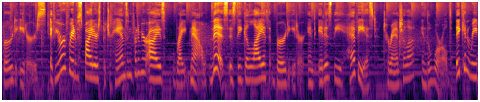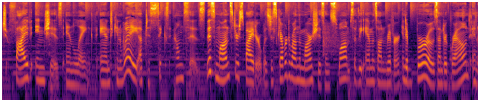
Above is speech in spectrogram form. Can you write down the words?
bird eaters. If you're afraid of spiders, put your hands in front of your eyes right now. This is the Goliath bird eater, and it is the heaviest tarantula in the world. It can reach 5 inches in length and can weigh up to 6 ounces. This monster spider was discovered around the marshes and swamps of the Amazon River, and it burrows underground and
